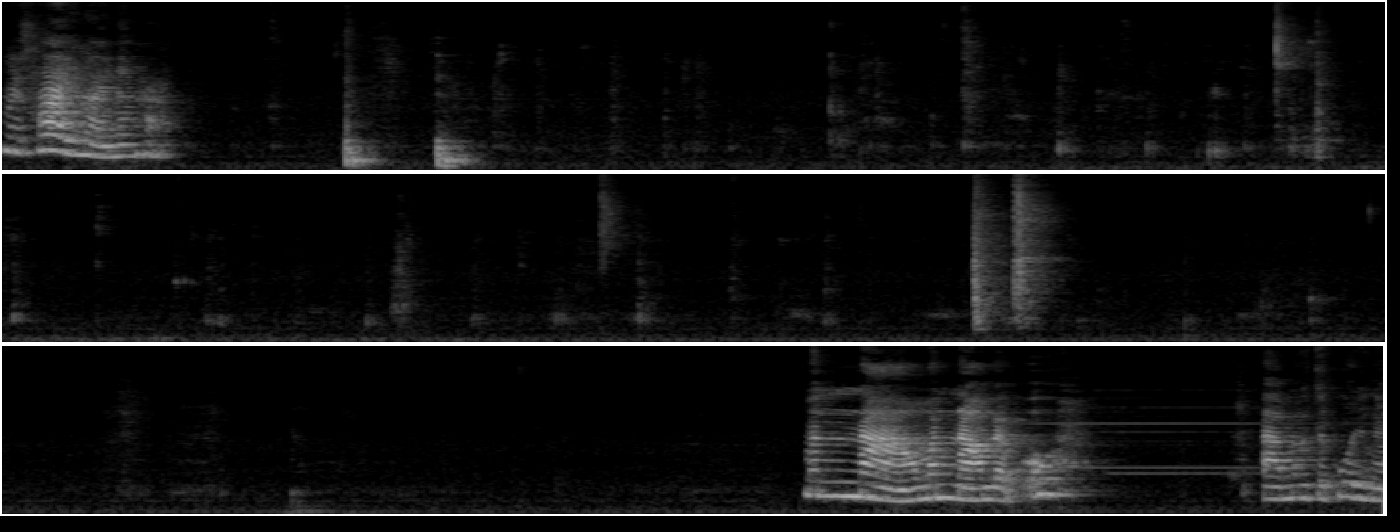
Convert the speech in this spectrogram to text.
ไม่ใช่หน่อยนึงค่ะ มันหนาวมันหนาวแบบโอ้อาไม่รู้จะพูดยังไง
